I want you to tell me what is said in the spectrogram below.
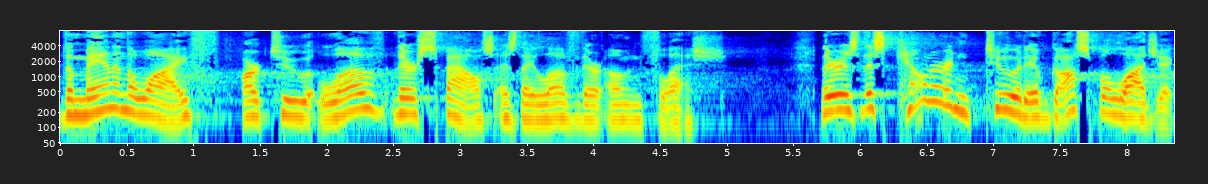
the man and the wife are to love their spouse as they love their own flesh. There is this counterintuitive gospel logic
